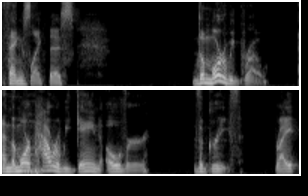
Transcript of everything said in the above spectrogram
things like this, the more we grow, and the more Mhm. power we gain over the grief. Right?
